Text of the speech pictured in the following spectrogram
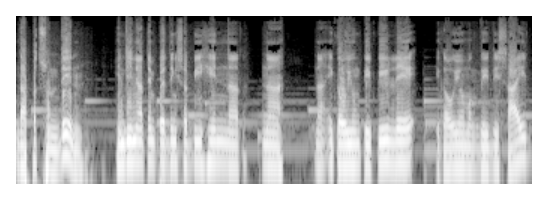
dapat sundin. Hindi natin pwedeng sabihin na na na ikaw yung pipili, ikaw yung magde-decide.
